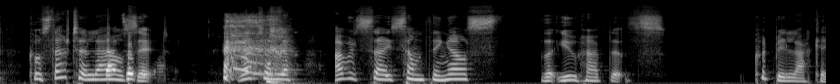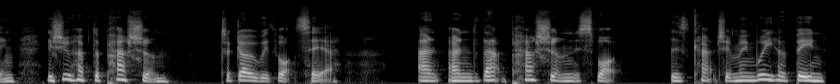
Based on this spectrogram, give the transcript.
Of course, that allows okay. it. That al- I would say something else that you have that's could be lacking is you have the passion to go with what's here, and and that passion is what is catching. I mean, we have been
